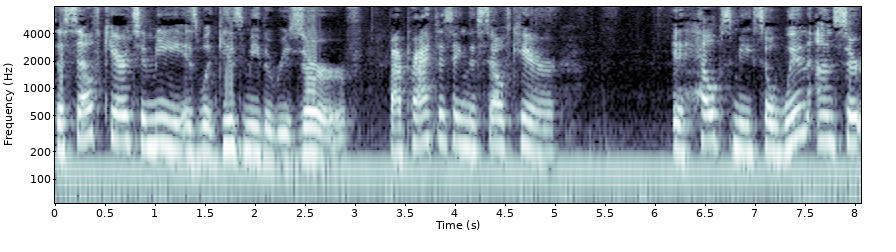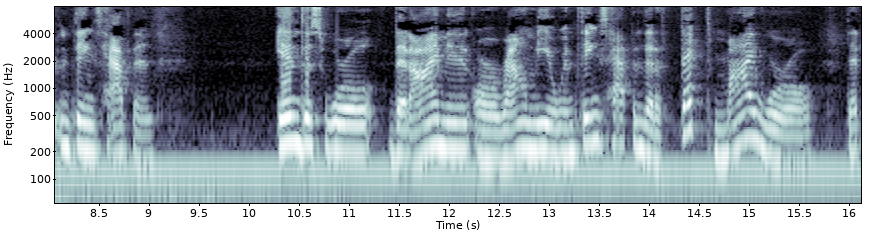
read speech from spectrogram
the self care to me is what gives me the reserve. By practicing the self care, it helps me. So when uncertain things happen in this world that I'm in or around me, or when things happen that affect my world, that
